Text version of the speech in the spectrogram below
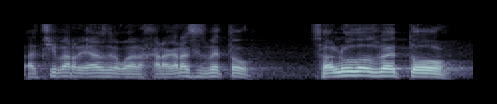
las Chivas Rayadas del Guadalajara. Gracias, Beto. Saludos, Beto.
